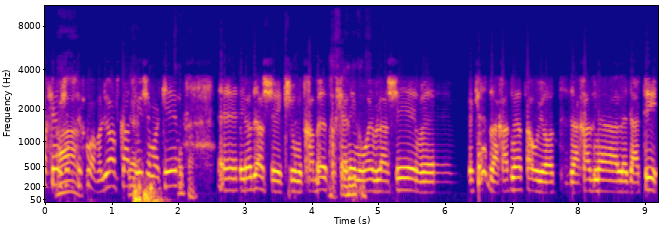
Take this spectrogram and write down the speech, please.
שחקנים אה. שהם שיחקו, אבל יואב כץ, כן. מי שמכיר. אה, יודע שכשהוא מתחבר לשחקנים הוא המיקרופון. אוהב להשאיר, ו... וכן, זה אחת מהטעויות, זה אחת מה... לדעתי,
